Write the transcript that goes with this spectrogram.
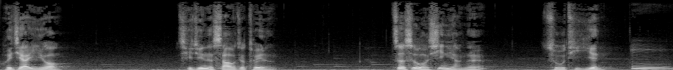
回家以后，奇军的烧就退了。这是我信仰的初体验，嗯，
